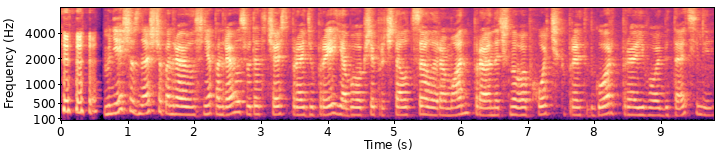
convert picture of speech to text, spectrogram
Мне еще, знаешь, что понравилось? Мне понравилась вот эта часть про Дюпре. Я бы вообще прочитала целый роман про ночного обходчика, про этот город, про его обитателей.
